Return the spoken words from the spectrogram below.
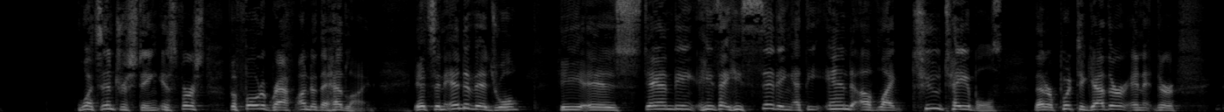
what's interesting is first the photograph under the headline. It's an individual. He is standing, he's, he's sitting at the end of like two tables that are put together and they're,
